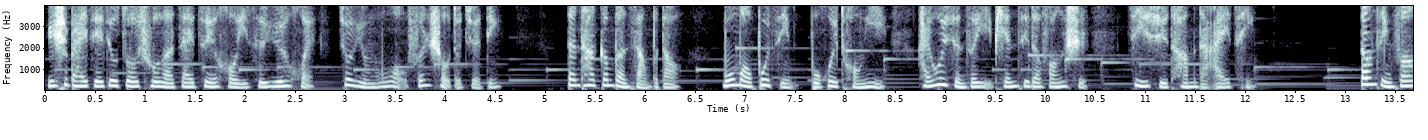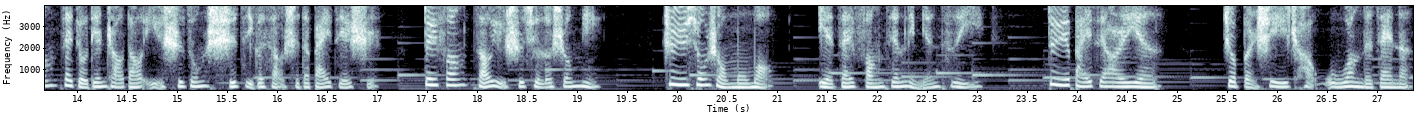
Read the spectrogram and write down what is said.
于是白洁就做出了在最后一次约会就与某某分手的决定。但她根本想不到，某某不仅不会同意，还会选择以偏激的方式继续他们的爱情。当警方在酒店找到已失踪十几个小时的白洁时，对方早已失去了生命。至于凶手某某，也在房间里面自缢。对于白洁而言，这本是一场无望的灾难，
